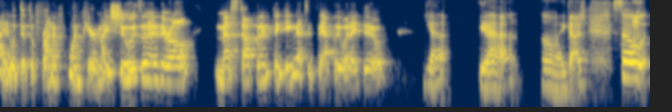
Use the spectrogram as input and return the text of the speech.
I looked at the front of one pair of my shoes and I, they're all messed up and I'm thinking that's exactly what I do. Yeah. Yeah. Oh my gosh. So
